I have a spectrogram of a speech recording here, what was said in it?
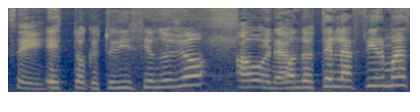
Sí. esto que estoy diciendo yo. Ahora. Y cuando estén las firmas,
